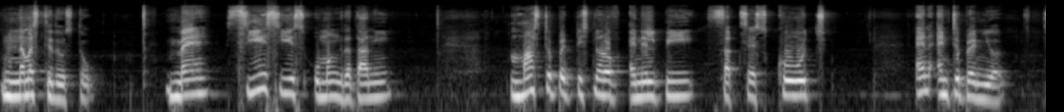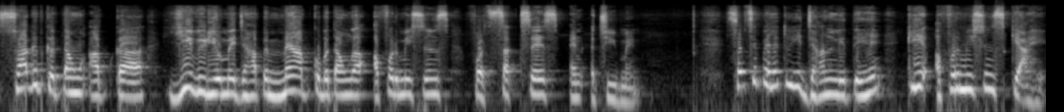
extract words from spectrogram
नमस्ते दोस्तों, मैं C S C S Umang Ratani master practitioner of NLP success coach and entrepreneur स्वागत करता हूँ आपका ये वीडियो में, जहाँ पे मैं आपको बताऊँगा affirmations for success and achievement सबसे पहले तो ये जान लेते हैं कि अफर्मेशंस क्या है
